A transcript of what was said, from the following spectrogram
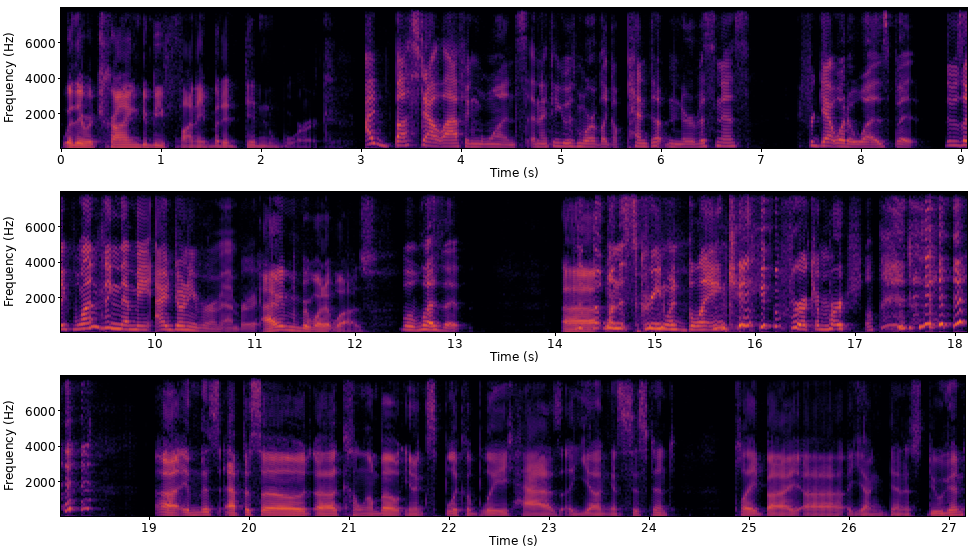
where they were trying to be funny, but it didn't work. I bust out laughing once, and I think it was more of like a pent up nervousness. I forget what it was, but there was like one thing that made. I don't even remember it. I remember what it was. What was it? Uh, when the screen went blank for a commercial. uh, in this episode, uh, Columbo inexplicably has a young assistant played by uh, a young Dennis Dugan.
